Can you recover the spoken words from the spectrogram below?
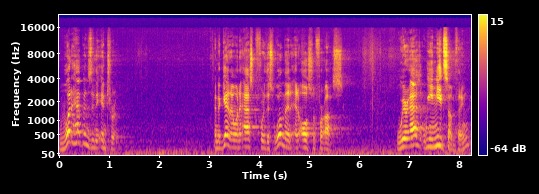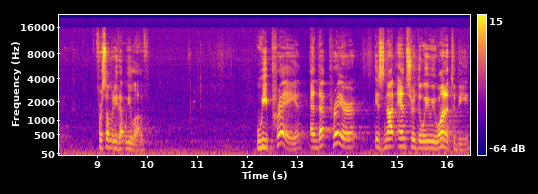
what happens in the interim? And again, I want to ask for this woman and also for us. We're ask, we need something for somebody that we love. We pray, and that prayer is not answered the way we want it to be,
